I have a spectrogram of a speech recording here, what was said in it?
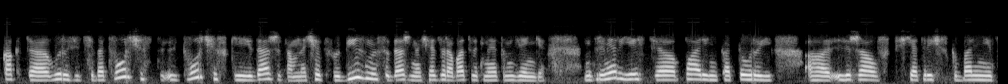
как-то выразить себя творчески, творчески и даже там начать свой бизнес, и даже начать зарабатывать на этом деньги. Например, есть э, парень, который э, лежал в психиатрической больнице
